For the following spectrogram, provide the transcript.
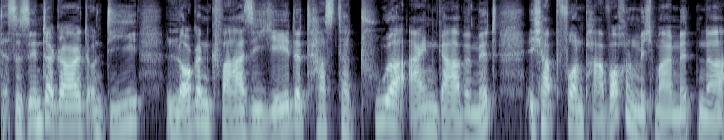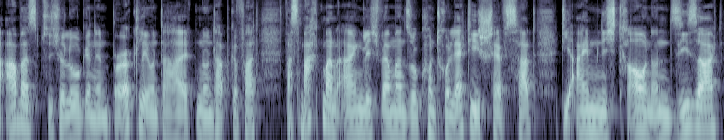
Das ist Interguard und die loggen quasi jede Tastatureingabe mit. Ich habe vor ein paar Wochen mich mal mit einer Arbeitspsychologin in Berkeley unterhalten und habe gefragt, was macht man eigentlich, wenn man so Controletti-Chefs hat, die einem nicht trauen? Und sie sagt,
